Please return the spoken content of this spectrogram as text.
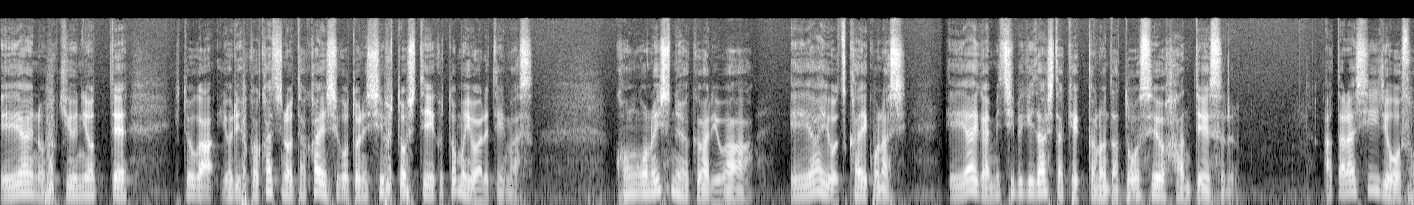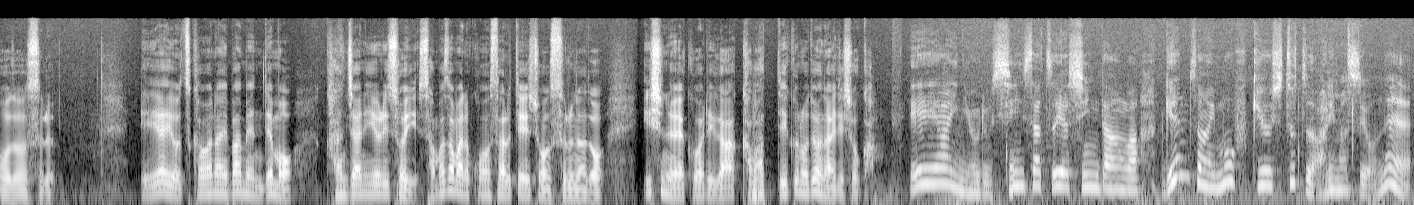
AI の普及によって人がより付加価値の高い仕事にシフトしていくとも言われています。今後の医師の役割は AI を使いこなし AI が導き出した結果の妥当性を判定する。新しい医療を創造する。AI を使わない場面でも患者に寄り添いさまざまなコンサルテーションをするなど医師の役割が変わっていくのではないでしょうか。AI による診察や診断は現在も普及しつつありますよね。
